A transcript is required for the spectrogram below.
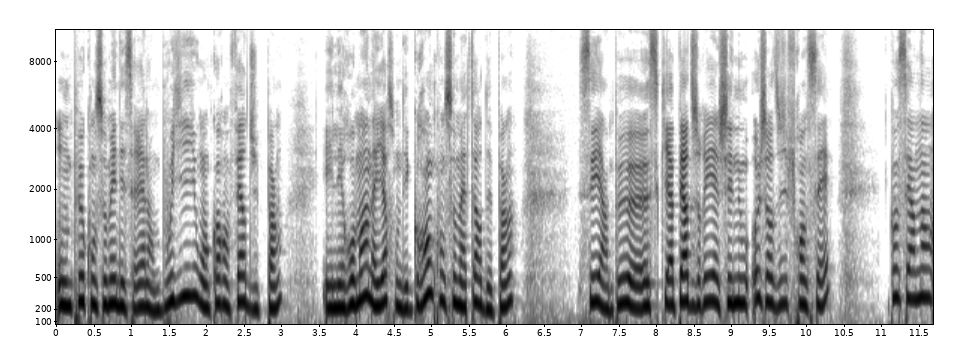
On peut consommer des céréales en bouillie ou encore en faire du pain. Et les Romains d'ailleurs sont des grands consommateurs de pain. C'est un peu euh, ce qui a perduré chez nous aujourd'hui français. Concernant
